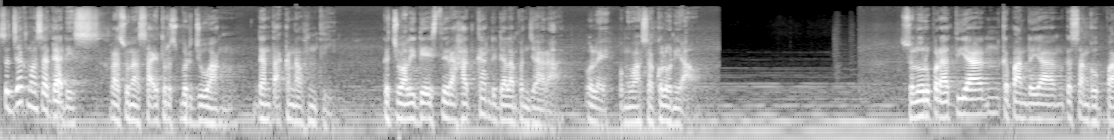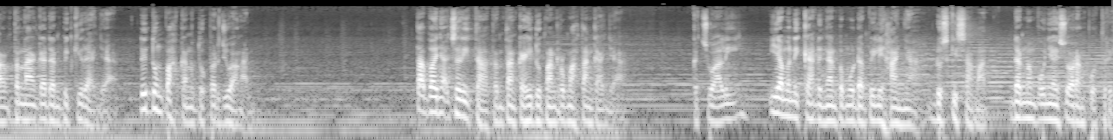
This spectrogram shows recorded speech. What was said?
Sejak masa gadis, Rasuna Said terus berjuang dan tak kenal henti, kecuali diistirahatkan di dalam penjara oleh penguasa kolonial. Seluruh perhatian, kepandaian, kesanggupan, tenaga, dan pikirannya ditumpahkan untuk perjuangan. Tak banyak cerita tentang kehidupan rumah tangganya, kecuali ia menikah dengan pemuda pilihannya, Duski Samad, dan mempunyai seorang putri,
